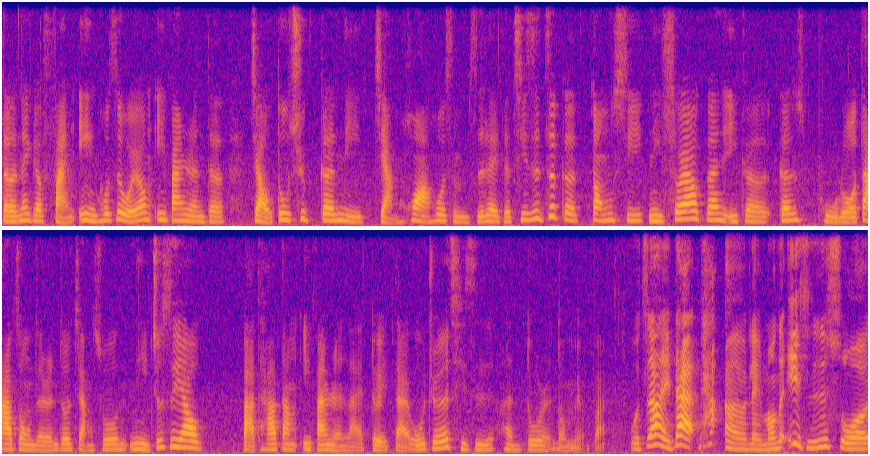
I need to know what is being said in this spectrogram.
的那个反应，或是我用一般人的角度去跟你讲话，或什么之类的。其实这个东西，你说要跟一个跟普罗大众的人都讲说，你就是要把他当一般人来对待。我觉得其实很多人都没有办法。我知道你带他呃，雷蒙的意思是说，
